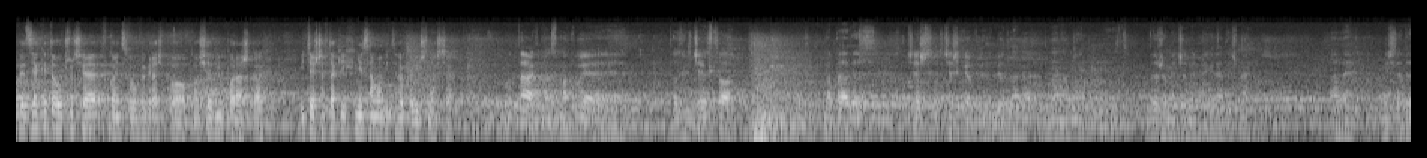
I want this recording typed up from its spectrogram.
powiedz, jakie to uczucie w końcu wygrać po, po siedmiu porażkach i to jeszcze w takich niesamowitych okolicznościach? No tak, no smakuje to zwycięstwo. Naprawdę cięż, ciężki okres był dla, na- dla nami. Dużo meczów nie wygraliśmy, ale myślę, że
